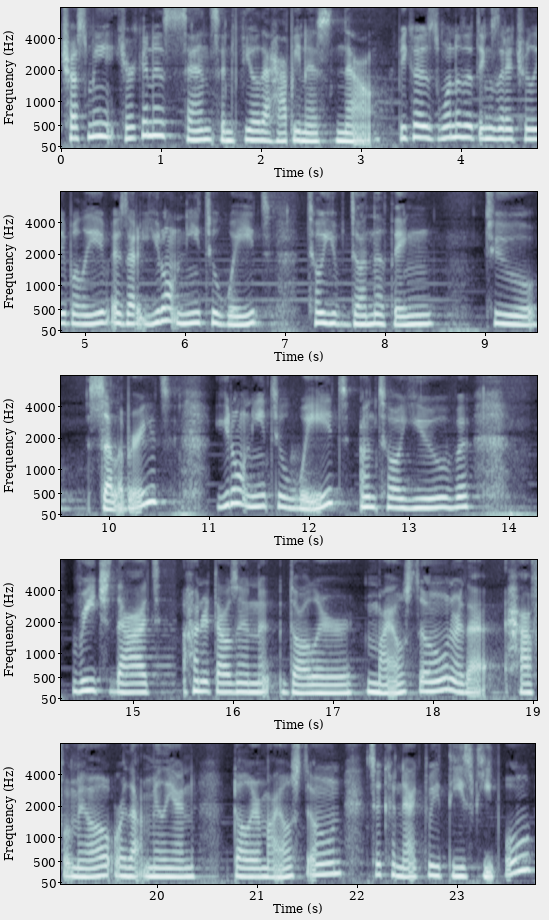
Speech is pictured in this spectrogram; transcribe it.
trust me, you're gonna sense and feel that happiness now. Because one of the things that I truly believe is that you don't need to wait till you've done the thing to celebrate. You don't need to wait until you've reach that $100,000 milestone or that half a mil or that million dollar milestone to connect with these people,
